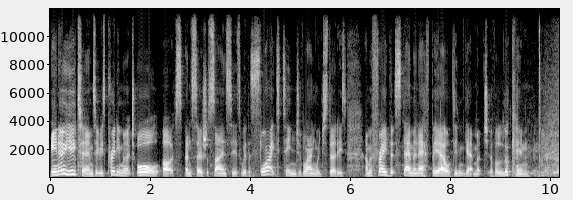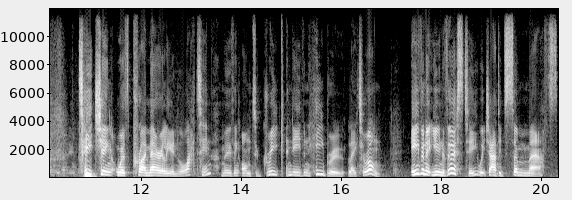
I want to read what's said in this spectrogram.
In OU terms, it was pretty much all arts and social sciences with a slight tinge of language studies. I'm afraid that STEM and FBL didn't get much of a look in. Teaching was primarily in Latin, moving on to Greek and even Hebrew later on. Even at university, which added some maths,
